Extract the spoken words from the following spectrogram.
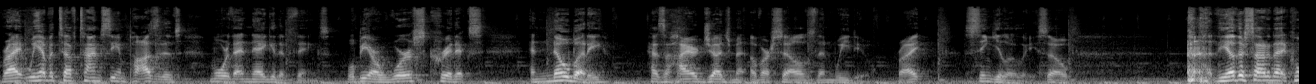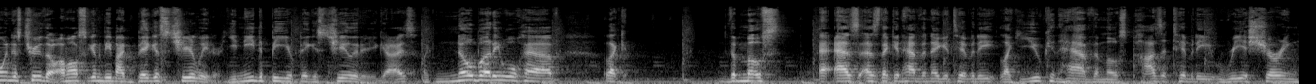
right? We have a tough time seeing positives more than negative things. We'll be our worst critics, and nobody has a higher judgment of ourselves than we do, right? Singularly. So, the other side of that coin is true, though. I'm also going to be my biggest cheerleader. You need to be your biggest cheerleader, you guys. Like, nobody will have, like, the most as as they can have the negativity like you can have the most positivity reassuring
